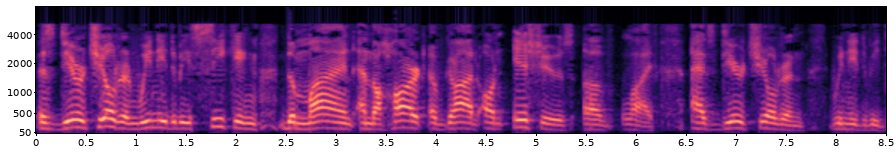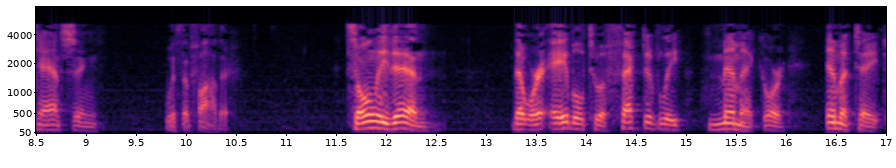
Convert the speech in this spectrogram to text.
As dear children, we need to be seeking the mind and the heart of God on issues of life. As dear children, we need to be dancing with the Father. It's only then that we're able to effectively mimic or imitate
